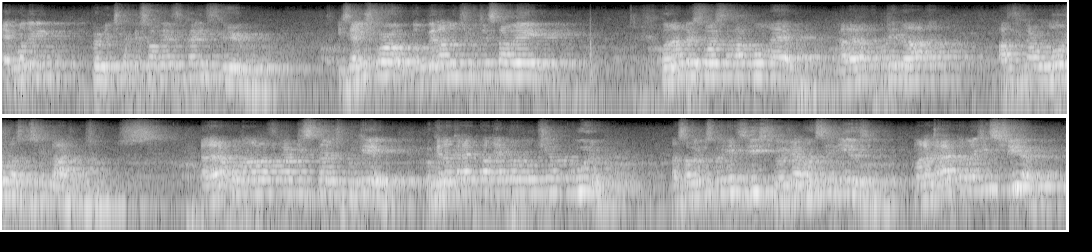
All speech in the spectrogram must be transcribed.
é quando Ele permite que a pessoa venha ficar enferma. E se a gente for ver lá no Antigo Testamento, quando a pessoa estava com lepra, ela era condenada a ficar longe da sociedade, meus irmãos. Ela era condenada a ficar distante, por quê? Porque naquela época a lepra não tinha cura. Nós sabemos que hoje existe, hoje é rancenismo. Mas naquela época não existia.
